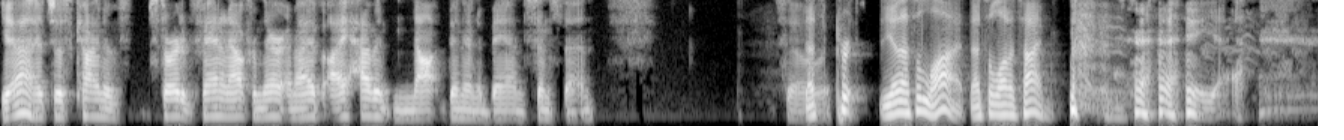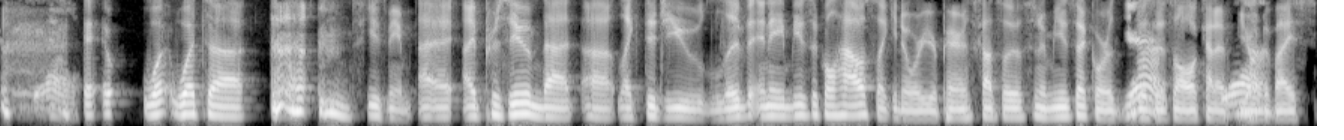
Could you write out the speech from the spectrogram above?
yeah, it just kind of started fanning out from there. And I've I haven't not been in a band since then. So That's per- yeah, that's a lot. That's a lot of time. yeah, yeah. Eh, eh, what what uh excuse me i i presume that uh like did you live in a musical house like you know where your parents constantly listen to music or Yeah. was this all kind of your own device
